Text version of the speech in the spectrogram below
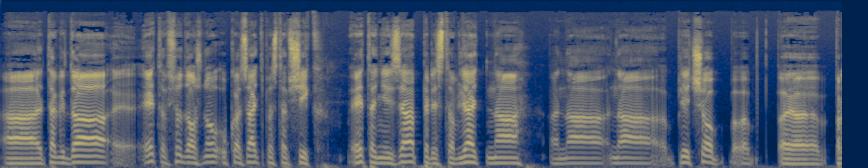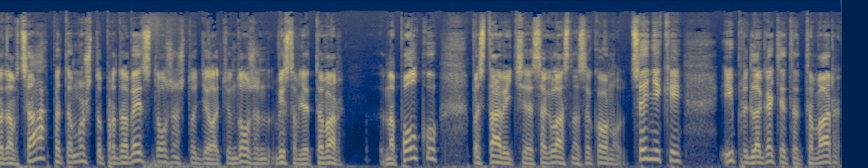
тогда э, это все должно указать поставщик. Это нельзя переставлять на на, на плечо э, э, продавца, потому что продавец должен что делать? Он должен выставлять товар на полку, поставить согласно закону ценники и предлагать этот товар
